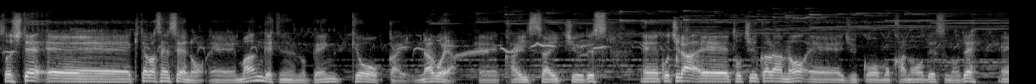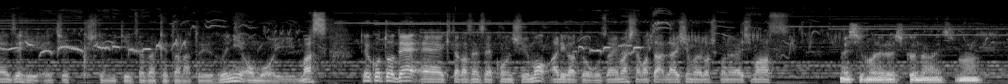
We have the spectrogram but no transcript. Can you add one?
そして、えー北川先生の、えー満月の勉強会名古屋、えー開催中です。えーこちら、えー途中からの、えー受講も可能ですので、えーぜひ、えーチェックしてみていただけたらというふうに思います。ということで、えー北川先生、今週もありがとうございました。また来週もよろしくお願いします。来週もよろしくお願いします。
